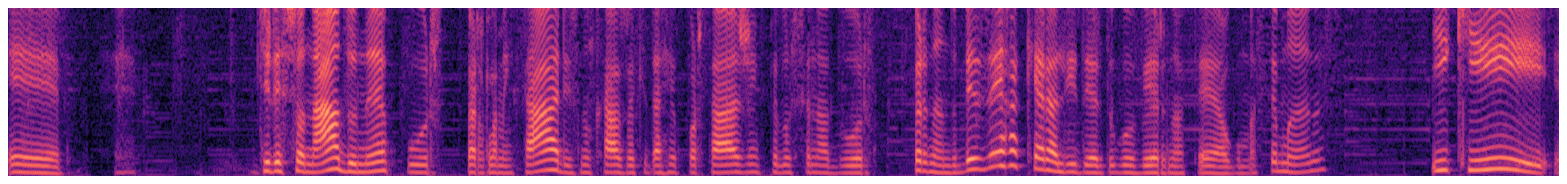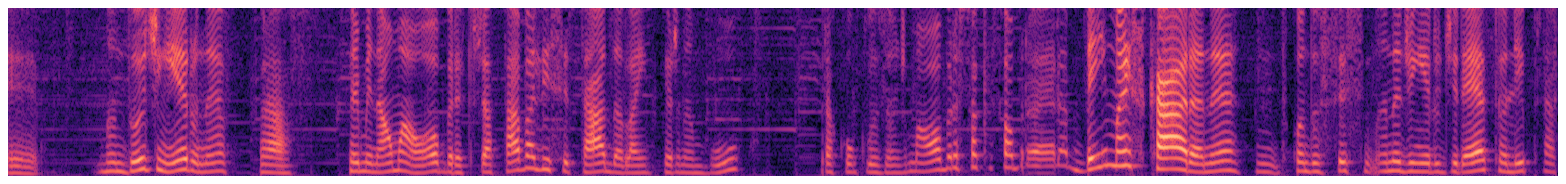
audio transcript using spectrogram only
é, é direcionado né, por parlamentares, no caso aqui da reportagem, pelo senador Fernando Bezerra, que era líder do governo até algumas semanas, e que é, mandou dinheiro né, para terminar uma obra que já estava licitada lá em Pernambuco para a conclusão de uma obra, só que essa obra era bem mais cara, né? Quando você manda dinheiro direto ali para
